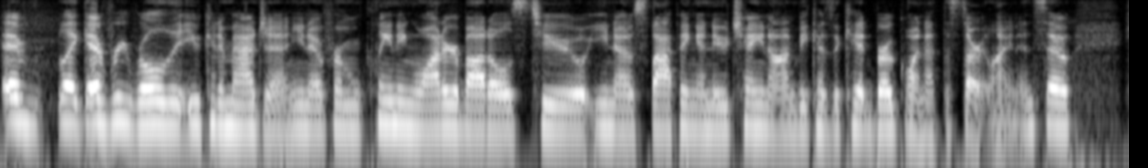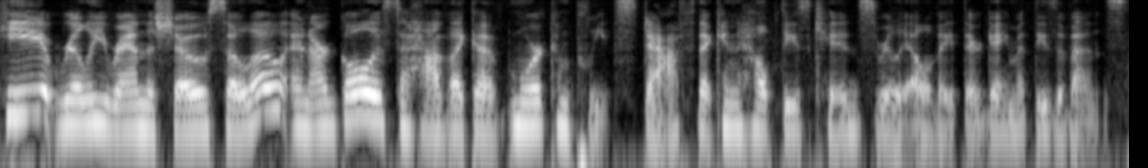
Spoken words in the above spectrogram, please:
ev- like every role that you could imagine, you know, from cleaning water bottles to, you know, slapping a new chain on because a kid broke one at the start line. And so he really ran the show solo. And our goal is to have like a more complete staff that can help these kids really elevate their game at these events.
